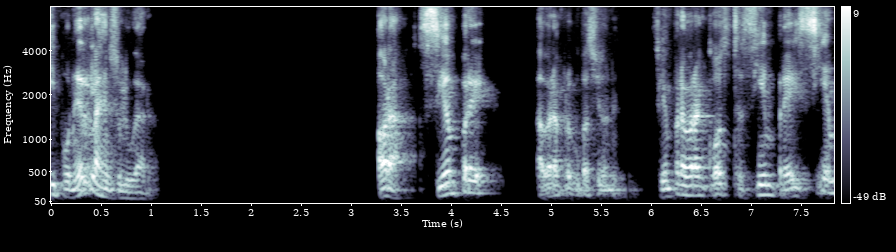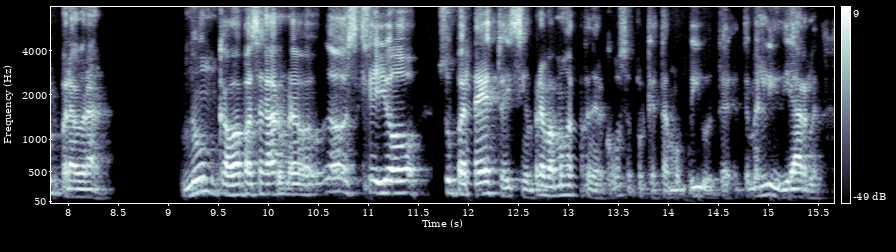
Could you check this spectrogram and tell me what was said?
y ponerlas en su lugar. Ahora, siempre habrá preocupaciones, siempre habrán cosas, siempre hay, siempre habrá. Nunca va a pasar una, no, es que yo superé esto y siempre vamos a tener cosas porque estamos vivos, el tema es lidiarlas.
